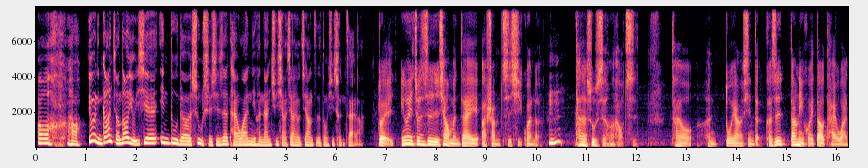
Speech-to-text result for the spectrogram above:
哦，好，因为你刚刚讲到有一些印度的素食，其实在台湾你很难去想象有这样子的东西存在啦。对，因为就是像我们在 ashram 吃习惯了，嗯哼，它的素食很好吃，它有很多样性的。可是当你回到台湾，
